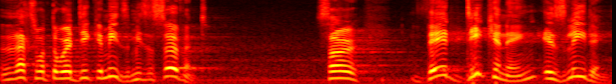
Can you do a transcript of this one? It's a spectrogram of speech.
That's what the word deacon means. It means a servant. So their deaconing is leading.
